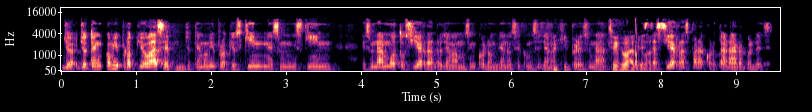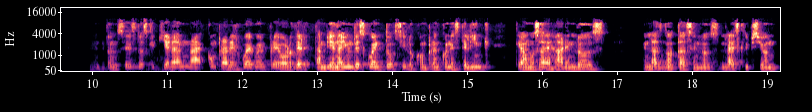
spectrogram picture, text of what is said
Yo, yo tengo mi propio asset, yo tengo mi propio skin, es un skin, es una motosierra, lo llamamos en Colombia, no sé cómo se llama aquí, pero es una de estas sierras para cortar árboles. Entonces, los que quieran ah, comprar el juego en pre-order, también hay un descuento si lo compran con este link que vamos a dejar en, los, en las notas, en los, la descripción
